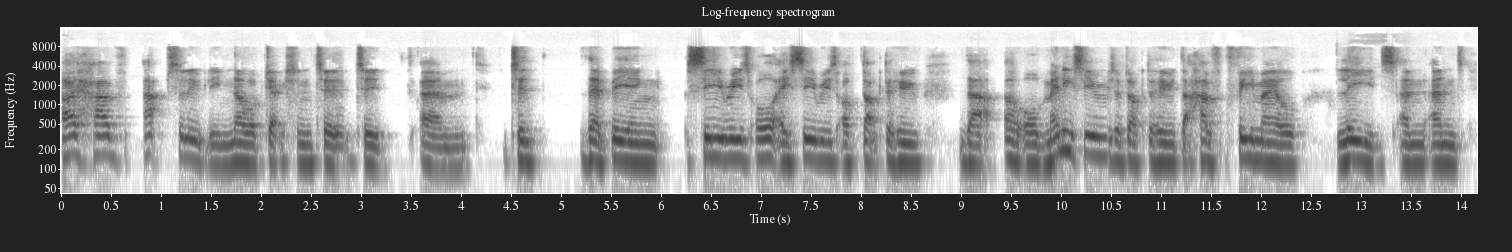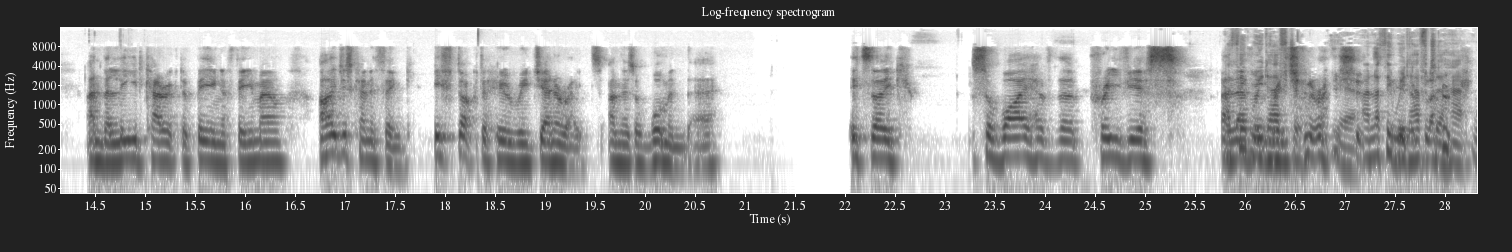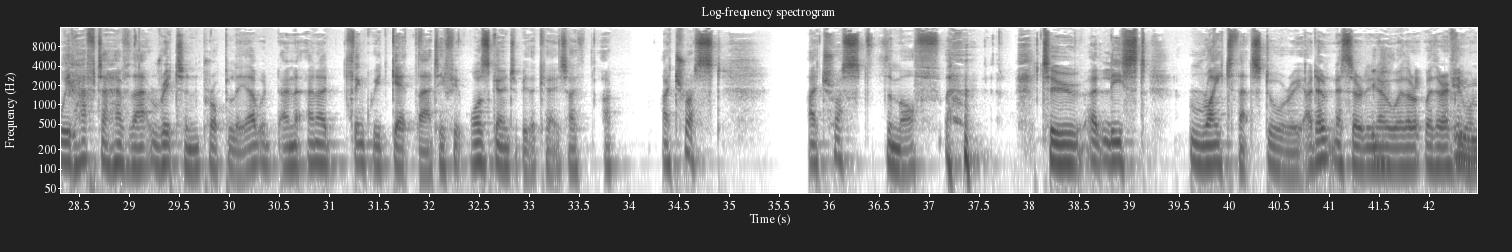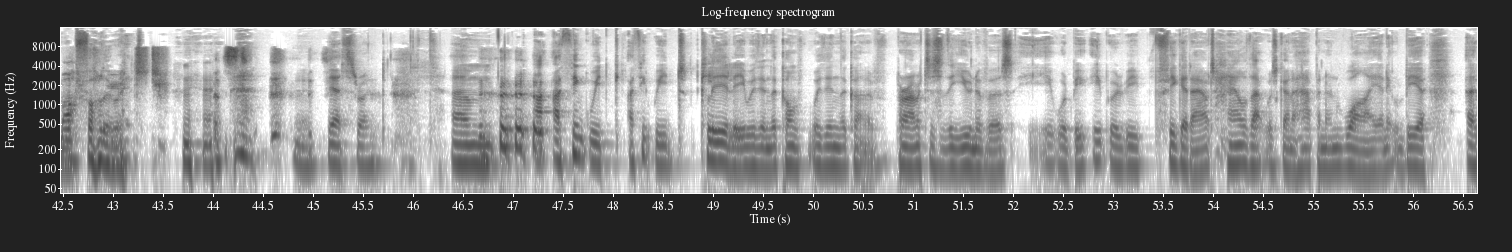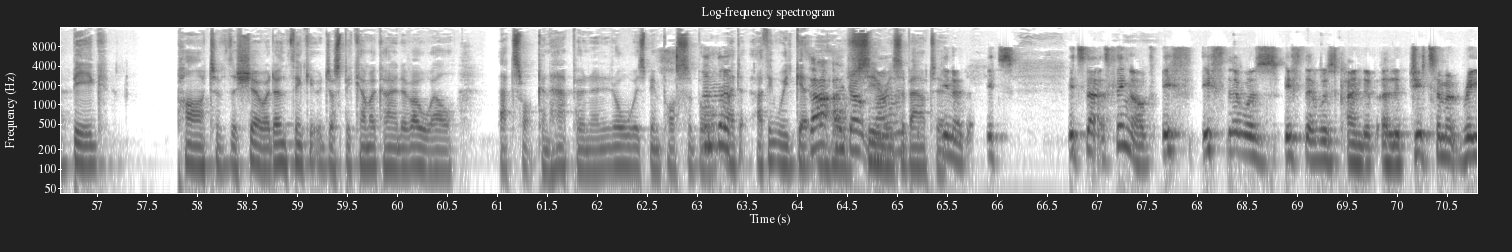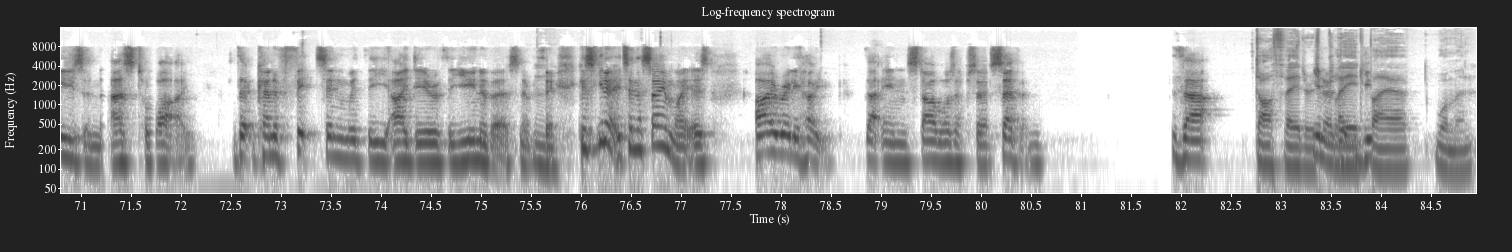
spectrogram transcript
I have absolutely no objection to to um, to there being series or a series of Doctor Who that or, many series of Doctor Who that have female leads and and and the lead character being a female. I just kind of think if Doctor Who regenerates and there's a woman there, it's like, so why have the previous I think we'd have to, yeah, and I think we'd have to ha- we'd have to have that written properly. I would, and and I think we'd get that if it was going to be the case. I I, I trust, I trust the Moff to at least write that story. I don't necessarily know whether whether everyone would follow it. yes, right. Um, I, I, think we'd I think we'd clearly within the conf, within the kind of parameters of the universe, it would be it would be figured out how that was going to happen and why, and it would be a a big part of the show. I don't think it would just become a kind of oh well that's what can happen and it's always been possible. I, I, think we'd get a whole series mind. about it. You know, it's it's that thing of if if there was if there was kind of a legitimate reason as to why that kind of fits in with the idea of the universe and everything. Because mm. you know, it's in the same way as I really hope that in Star Wars Episode Seven, that Darth Vader is you know, played you... by a woman.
